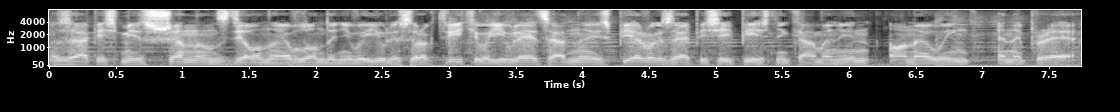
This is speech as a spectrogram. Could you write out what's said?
Запись «Мисс Шеннон», сделанная в Лондоне в июле 43-го, является одной из первых записей песни «Coming in on a wing and a prayer».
